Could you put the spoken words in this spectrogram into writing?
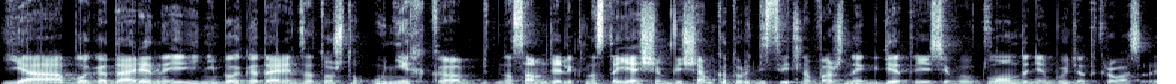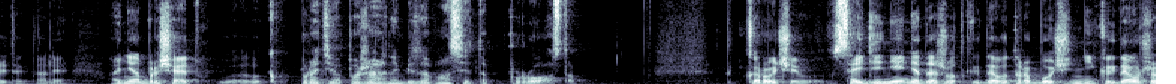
я благодарен и не благодарен за то, что у них к- на самом деле к настоящим вещам, которые действительно важны, где-то, если вы в Лондоне будете открываться и так далее, они обращают э, к противопожарной безопасности, это просто Короче, соединение, даже вот когда вот рабочие, не когда уже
